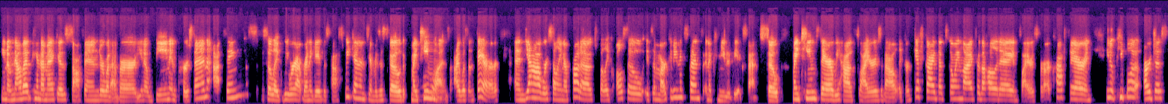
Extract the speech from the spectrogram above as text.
you know, now that pandemic is softened or whatever, you know, being in person at things. So like we were at Renegade this past weekend in San Francisco. My team mm-hmm. was, I wasn't there. And yeah, we're selling our product, but like also it's a marketing expense and a community expense. So my team's there. We have flyers about like our gift guide that's going live for the holiday and flyers for our craft fair. And, you know, people are just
